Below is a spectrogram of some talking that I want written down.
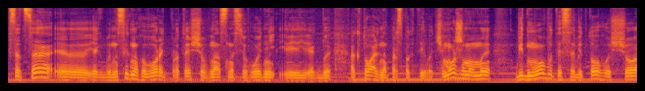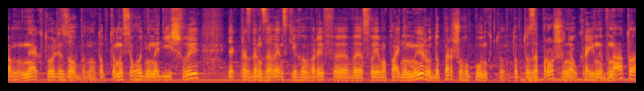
все це е, якби не сильно говорить про те, що в нас на сьогодні якби актуальна перспектива. Чи можемо ми відмовитися від того, що не актуалізовано? Тобто, ми сьогодні не дійшли, як президент Зеленський говорив е, в своєму плані миру, до першого пункту, тобто запрошення України в НАТО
